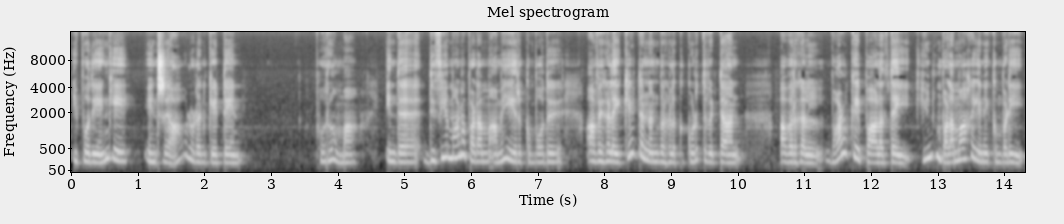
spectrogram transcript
இப்போது எங்கே? என்று ஆவலுடன் கேட்டேன். பொறும்மா இந்த திவ்யமான படம் அமைய இருக்கும்போது அவைகளை கேட்ட நண்பர்களுக்கு கொடுத்து விட்டான் அவர்கள் வாழ்க்கை பாலத்தை இன்னும் பலமாக இணைக்கும்படி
